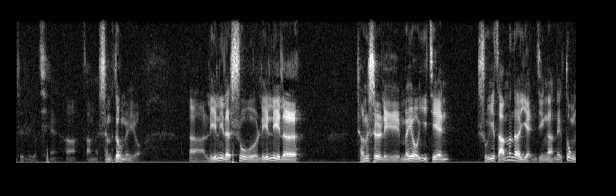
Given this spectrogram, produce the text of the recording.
真是有钱啊！咱们什么都没有，啊，林立的树，林立的城市里没有一间属于咱们的眼睛啊。那个洞，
